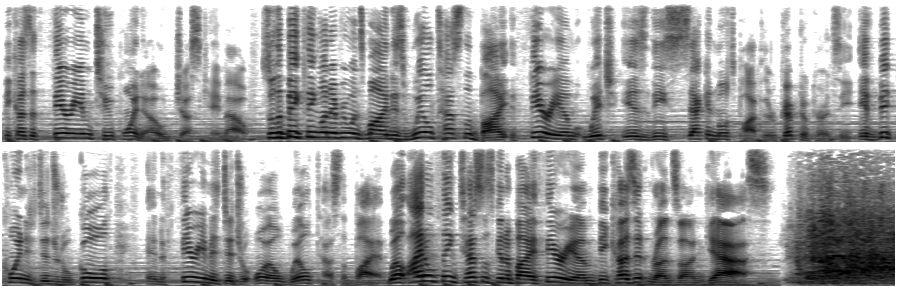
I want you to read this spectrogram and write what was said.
because Ethereum 2.0 just came out. So the big thing on everyone's mind is will Tesla buy Ethereum, which is the second most popular popular cryptocurrency. If Bitcoin is digital gold and Ethereum is digital oil, will Tesla buy it? Well, I don't think Tesla's gonna buy Ethereum because it runs on gas.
